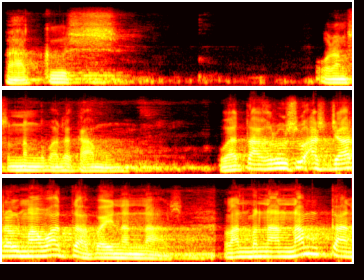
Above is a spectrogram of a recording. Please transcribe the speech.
Bagus orang senang kepada kamu. Wa taghrusu asjaral mawaddah bainan nas. Lan menanamkan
